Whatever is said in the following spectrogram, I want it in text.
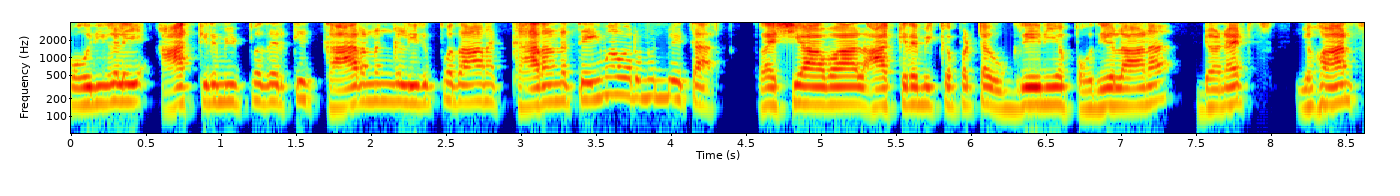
பகுதிகளை ஆக்கிரமிப்பதற்கு காரணங்கள் இருப்பதான காரணத்தையும் அவர் முன்வைத்தார். ரஷ்யாவால் ஆக்கிரமிக்கப்பட்ட உக்ரேனிய பகுதிகளான டொனெட்ஸ் லுஹான்ஸ்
